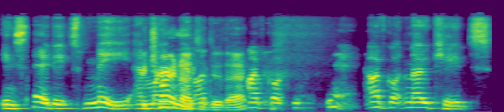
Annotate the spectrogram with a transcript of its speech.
Instead, it's me and We my, try and not to I've- do that. I've got yeah, I've got no kids.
